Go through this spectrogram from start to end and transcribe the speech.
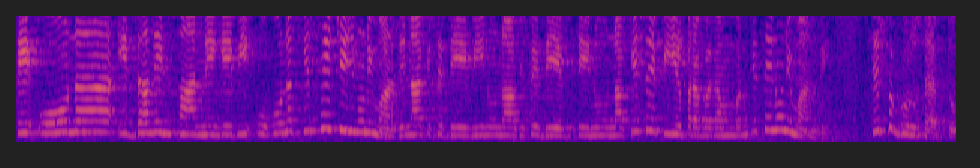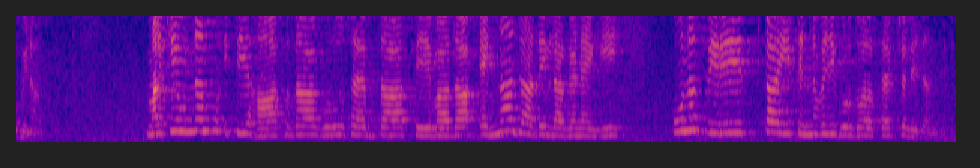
ਤੇ ਉਹ ਨਾ ਇਦਾਂ ਦੇ ਇਨਸਾਨ ਨੇਗੇ ਵੀ ਉਹ ਨਾ ਕਿਸੇ ਚੀਜ਼ ਨੂੰ ਨਹੀਂ ਮੰਨਦੇ, ਨਾ ਕਿਸੇ ਦੇਵੀ ਨੂੰ, ਨਾ ਕਿਸੇ ਦੇਵਤੇ ਨੂੰ, ਨਾ ਕਿਸੇ ਪੀਰ ਪ੍ਰਭਗੰਬਰ ਨੂੰ, ਕਿਸੇ ਨੂੰ ਨਹੀਂ ਮੰਨਦੇ, ਸਿਰਫ ਗੁਰੂ ਸਾਹਿਬ ਤੋਂ ਬਿਨਾ। ਮਲਕਿ ਉਹਨਾਂ ਨੂੰ ਇਤਿਹਾਸ ਦਾ, ਗੁਰੂ ਸਾਹਿਬ ਦਾ, ਸੇਵਾ ਦਾ ਇੰਨਾ ਜ਼ਿਆਦਾ ਲਗਨ ਹੈਗੀ, ਉਹ ਨਾ ਸਵੇਰੇ 2:30 3 ਵਜੇ ਗੁਰਦੁਆਰਾ ਸਾਹਿਬ ਚਲੇ ਜਾਂਦੇ ਨੇ।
